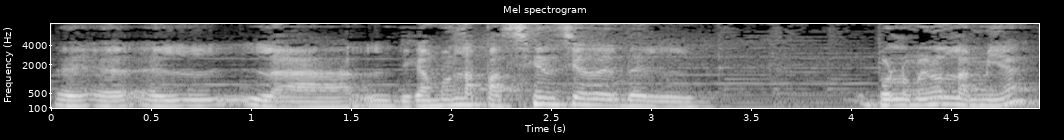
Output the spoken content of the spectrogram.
eh, el- la, digamos, la paciencia de- del, por lo menos la mía.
